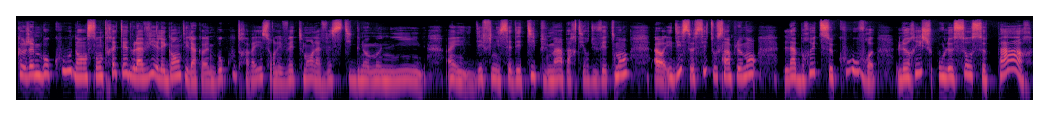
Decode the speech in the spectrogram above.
que j'aime beaucoup dans son traité de la vie élégante. Il a quand même beaucoup travaillé sur les vêtements, la vestignomonie. Hein, il définissait des types humains à partir du vêtement. Alors il dit ceci tout simplement la brute se couvre, le riche ou le sot se part,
